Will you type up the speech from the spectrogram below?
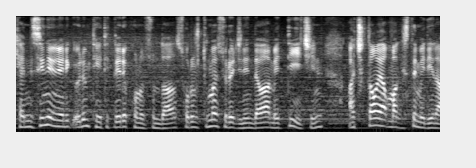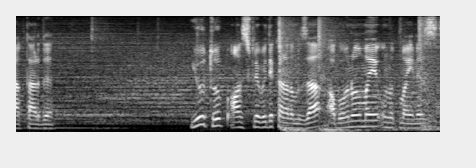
kendisine yönelik ölüm tehditleri konusunda soruşturma sürecinin devam ettiği için açıklama yapmak istemediğini aktardı. YouTube Ansiklopedi kanalımıza abone olmayı unutmayınız.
